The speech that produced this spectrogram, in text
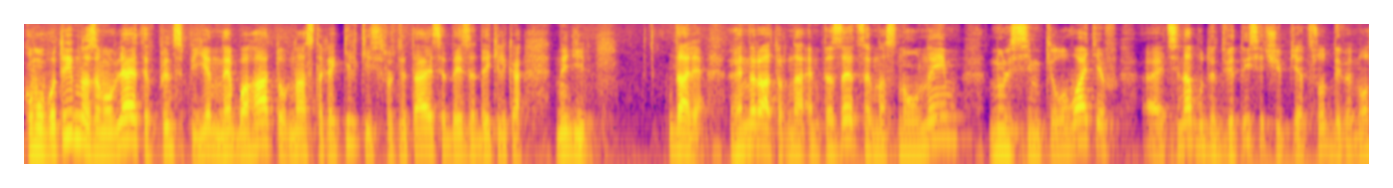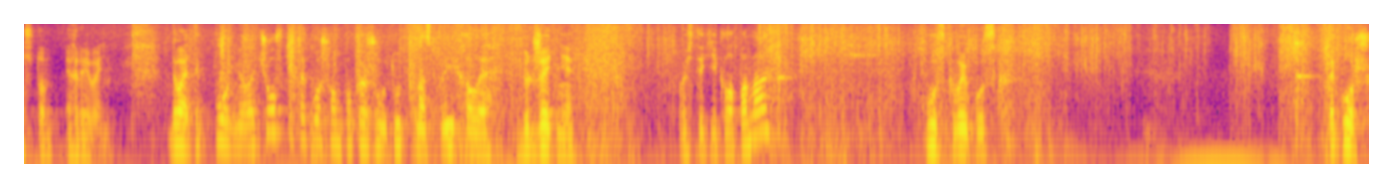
Кому потрібно, замовляйте. В принципі, є небагато. В нас така кількість розлітається десь за декілька неділь. Далі, генератор на МТЗ, це в нас No Name 0,7 кВт. Ціна буде 2590 гривень. Давайте по мілочовці також вам покажу. Тут у нас приїхали бюджетні ось такі клапана. Пуск-випуск. Також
